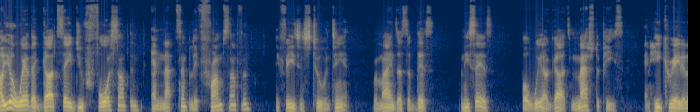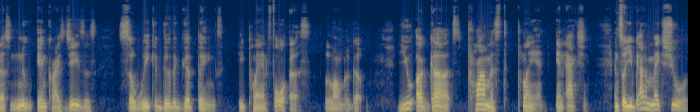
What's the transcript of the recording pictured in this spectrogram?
Are you aware that God saved you for something and not simply from something? Ephesians 2 and 10 reminds us of this when he says, For we are God's masterpiece, and he created us new in Christ Jesus so we could do the good things he planned for us long ago. You are God's promised plan in action. And so you've got to make sure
